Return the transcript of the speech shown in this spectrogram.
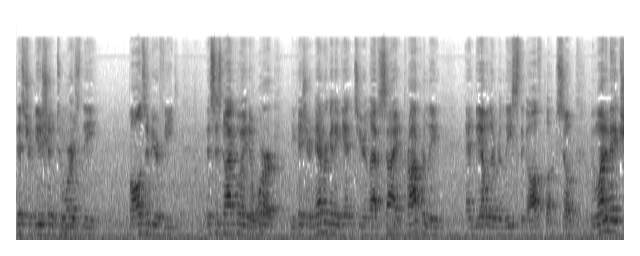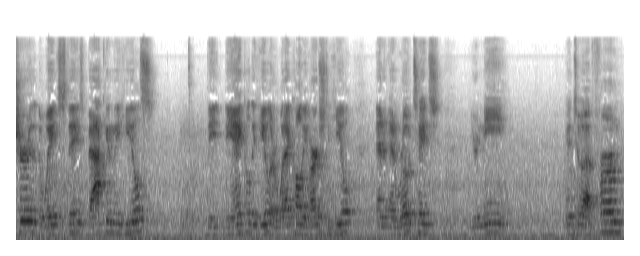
distribution towards the balls of your feet. This is not going to work because you're never going to get to your left side properly and be able to release the golf club. So we want to make sure that the weight stays back in the heels, the, the ankle to heel, or what I call the arch to heel, and, and rotates your knee into a firm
